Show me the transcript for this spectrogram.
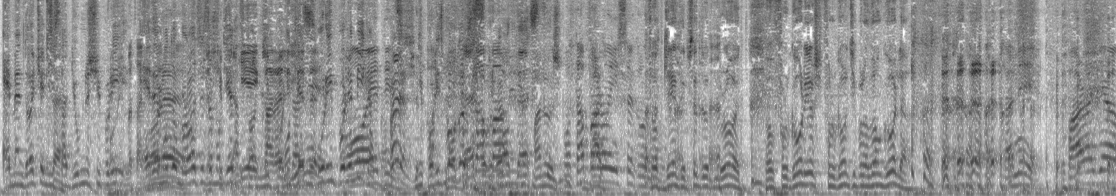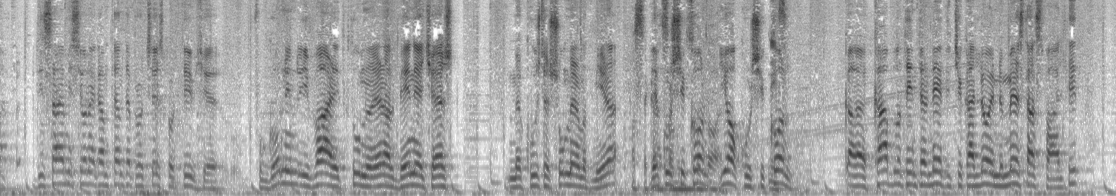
E mendoj që në stadium në Shqipëri po, edhe mund të mbrohet se mund të jetë një po, po, politik sigurim polemika. Një politik më gjerë. Manush, po ta mbaroj një sekondë. Thotë Genti pse duhet të mbrohet? Po furgoni është furgon që prodhon gola. Tani, para një disa emisione kam thënë te proces sportiv që furgoni i varit këtu në Air Albania që është me kushte shumë më të mira. Dhe kur shikon, jo, kur shikon kabllot e internetit që kalojnë në mes të asfaltit,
